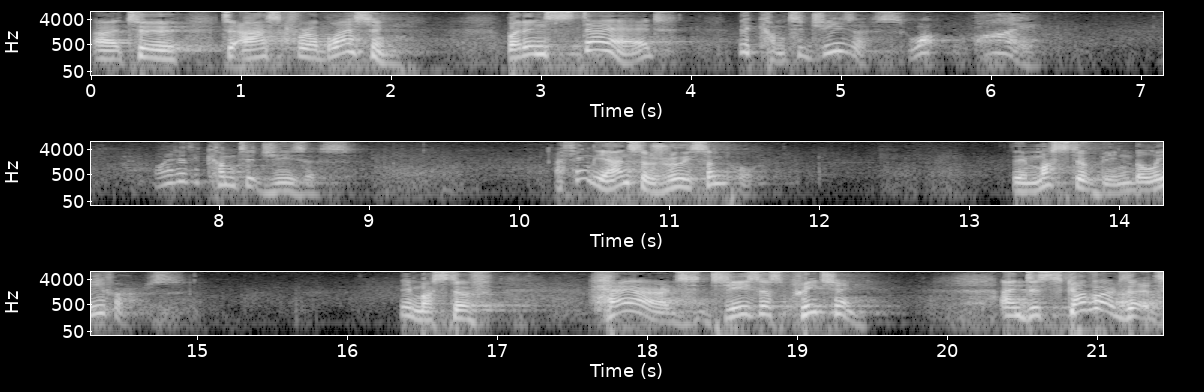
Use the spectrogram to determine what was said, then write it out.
uh, to, to ask for a blessing. But instead, they come to Jesus. What, why? Why do they come to Jesus? I think the answer is really simple. They must have been believers. They must have heard Jesus preaching and discovered that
